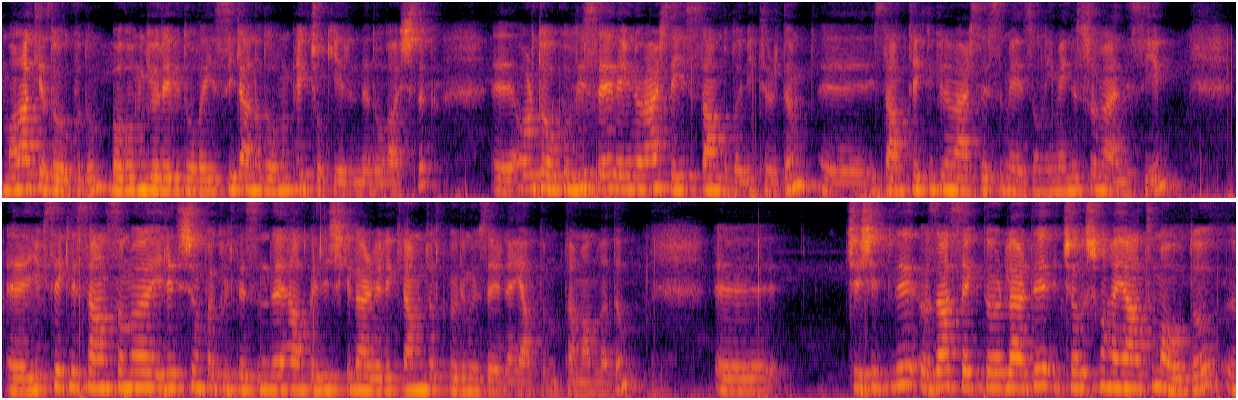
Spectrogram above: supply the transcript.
Malatya'da okudum. Babamın görevi dolayısıyla Anadolu'nun pek çok yerinde dolaştık. Ee, ortaokul, lise ve üniversiteyi İstanbul'da bitirdim. Ee, İstanbul Teknik Üniversitesi mezunuyum, endüstri mühendisiyim. Ee, yüksek lisansımı İletişim Fakültesi'nde Halkla İlişkiler ve Reklamcılık bölümü üzerine yaptım, tamamladım. Ee, çeşitli özel sektörlerde çalışma hayatım oldu. Ee,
